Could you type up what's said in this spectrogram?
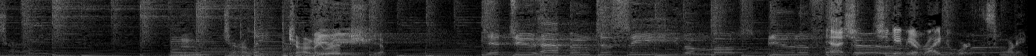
Charlie? Hmm? Charlie? Charlie Rich. Yep. Did you happen to see the most beautiful Yeah, she, girl? she gave me a ride to work this morning.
